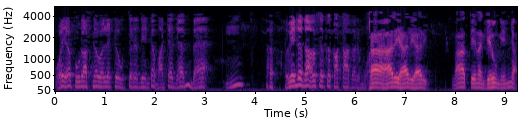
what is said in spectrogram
ඔය ප්‍රශ්න වලට උත්තර දෙන්න මට දැන් බෑ. හ්ම් වෙන දවසක කතා කරමු. ආ හරි හරි හරි මාත් එන ගෙහුම් එඤ්ඤා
